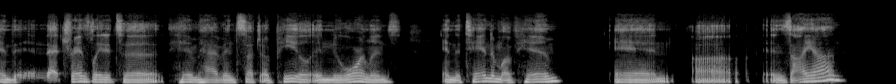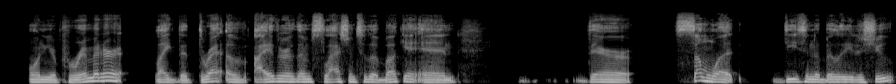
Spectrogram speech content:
And mm. then that translated to him having such appeal in New Orleans. And the tandem of him and uh and Zion on your perimeter, like the threat of either of them slashing to the bucket and their somewhat decent ability to shoot.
